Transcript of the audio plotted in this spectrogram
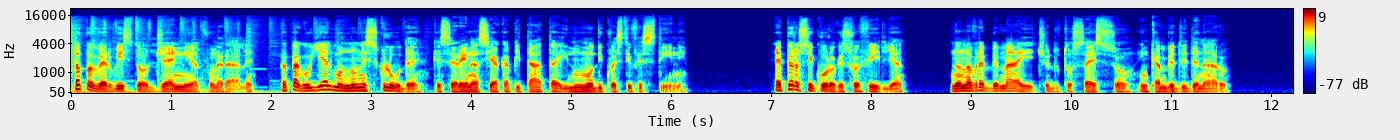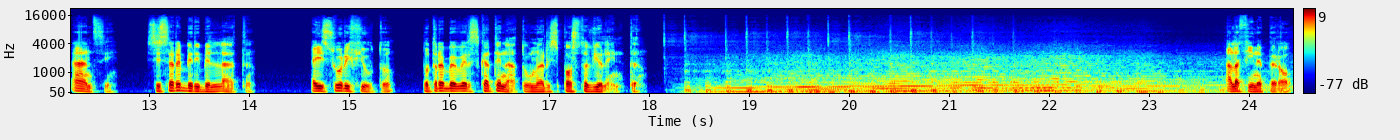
Dopo aver visto Jenny al funerale, Papà Guglielmo non esclude che Serena sia capitata in uno di questi festini. È però sicuro che sua figlia non avrebbe mai ceduto sesso in cambio di denaro. Anzi, si sarebbe ribellata e il suo rifiuto potrebbe aver scatenato una risposta violenta. Alla fine però,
